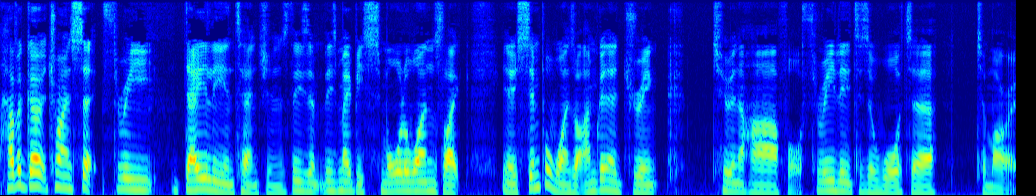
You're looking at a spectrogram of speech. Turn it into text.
have a go at try and set three daily intentions. These are these may be smaller ones, like you know simple ones. Like I'm going to drink two and a half or three liters of water tomorrow.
